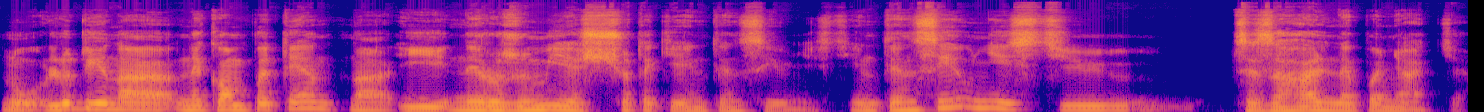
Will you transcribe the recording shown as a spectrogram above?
Ну, людина некомпетентна і не розуміє, що таке інтенсивність. Інтенсивність е, це загальне поняття.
